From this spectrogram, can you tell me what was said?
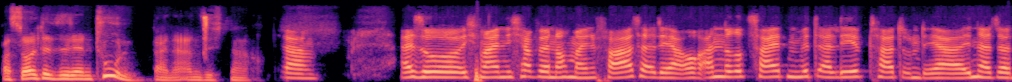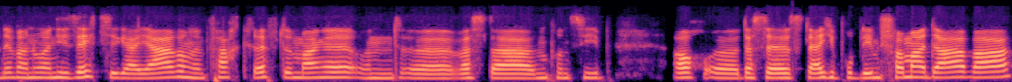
Was sollte sie denn tun, deiner Ansicht nach? Ja, also ich meine, ich habe ja noch meinen Vater, der auch andere Zeiten miterlebt hat und er erinnert dann immer nur an die 60er Jahre mit Fachkräftemangel und äh, was da im Prinzip auch, äh, dass das gleiche Problem schon mal da war.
